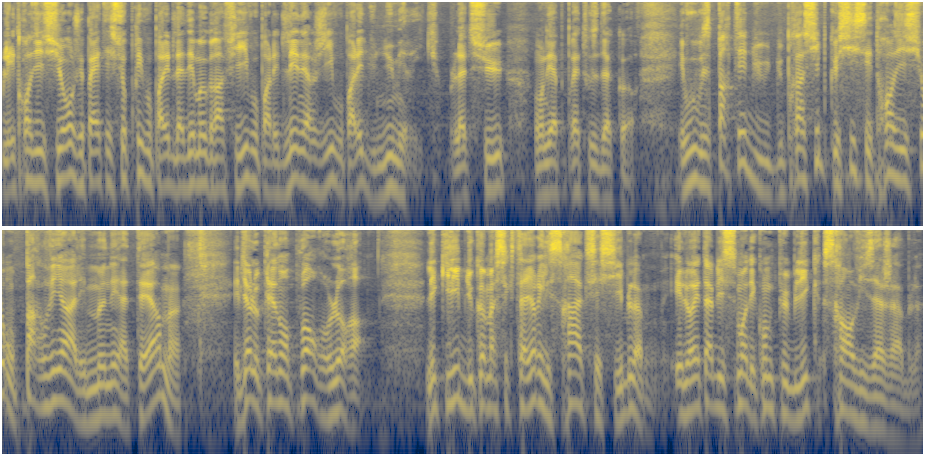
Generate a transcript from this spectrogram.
les transitions, j'ai pas été surpris, vous parlez de la démographie, vous parlez de l'énergie, vous parlez du numérique. Là-dessus, on est à peu près tous d'accord. Et vous partez du, principe que si ces transitions, on parvient à les mener à terme, eh bien le plein emploi, on l'aura. L'équilibre du commerce extérieur, il sera accessible et le rétablissement des comptes publics sera envisageable.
